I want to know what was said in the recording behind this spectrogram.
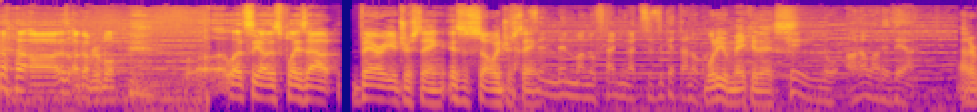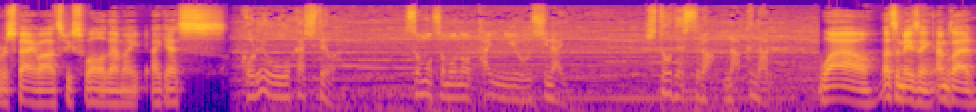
oh, this is uncomfortable. Uh, Let's see how this plays out. Very interesting. This is so interesting. 千年魔の二人が続けたの What は do you make of this? 敬意の表れである Out of respect, well, it speaks well of them, I, I guess. これを犯してはそもそもの大義を失い人ですらなくなる Wow, that's amazing. I'm glad.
